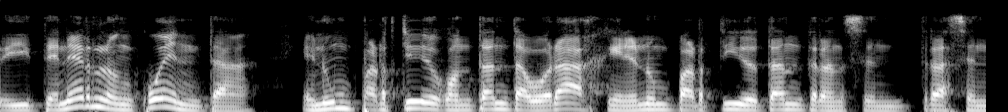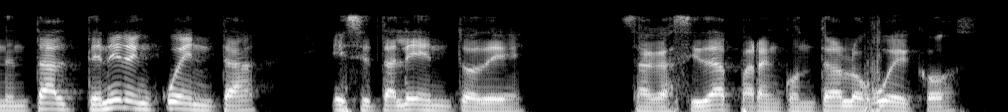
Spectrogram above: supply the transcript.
y tenerlo en cuenta en un partido con tanta vorágine, en un partido tan trascendental, tener en cuenta ese talento de sagacidad para encontrar los huecos,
